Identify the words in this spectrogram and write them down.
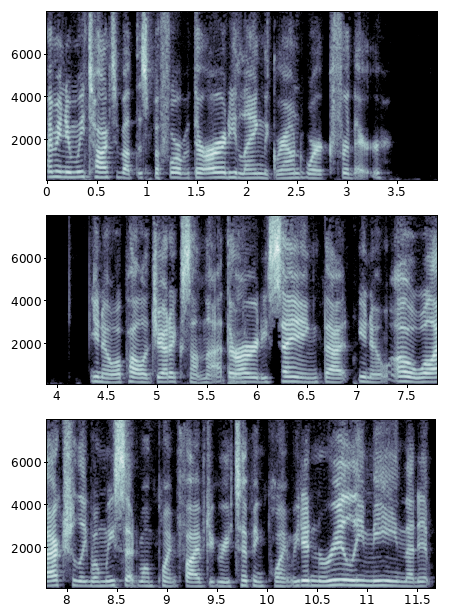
I mean, and we talked about this before, but they're already laying the groundwork for their, you know, apologetics on that. They're Yeah. already saying that, you know, oh, well, actually, when we said 1.5 degree tipping point, we didn't really mean that it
